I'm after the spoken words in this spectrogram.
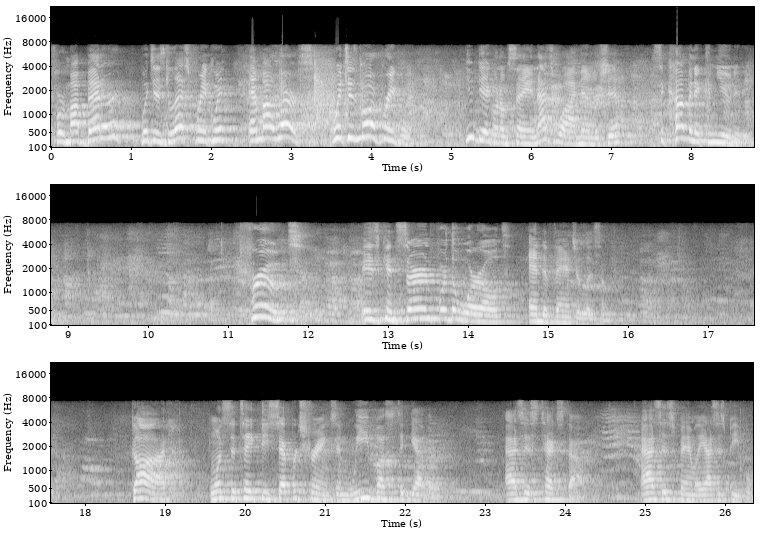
for my better, which is less frequent, and my worse, which is more frequent. You dig what I'm saying? That's why membership. It's a covenant community. Fruit is concern for the world and evangelism. God wants to take these separate strings and weave us together as His textile, as His family, as His people.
